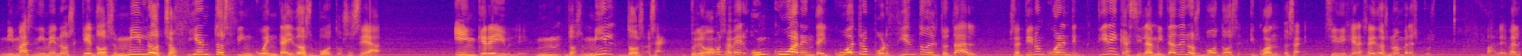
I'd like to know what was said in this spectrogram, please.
ni más ni menos que 2.852 votos, o sea, increíble, 2.002, o sea, pero vamos a ver, un 44% del total, o sea, tiene un 40, tiene casi la mitad de los votos y cuando, o sea, si dijeras hay dos nombres, pues Vale, vale,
